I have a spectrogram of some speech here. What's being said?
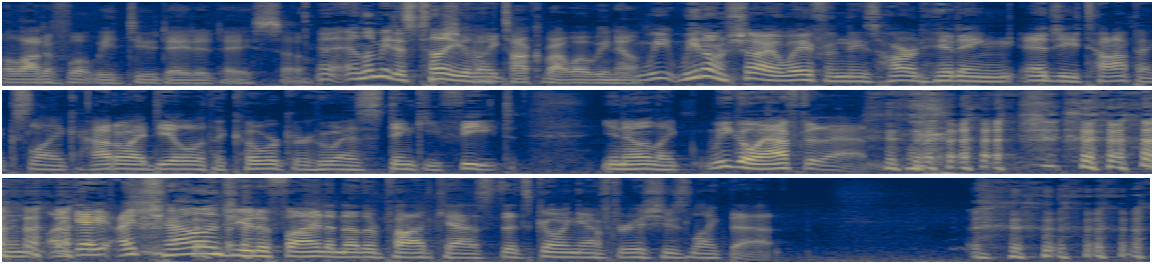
a lot of what we do day to day. So And, and let me just tell you, like, talk about what we know. we, we don't shy away from these hard hitting, edgy topics like how do I deal with a coworker who has stinky feet? You know, like we go after that. and like I, I challenge you to find another podcast that's going after issues like that.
